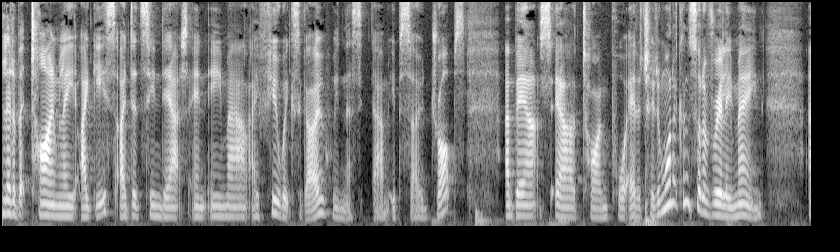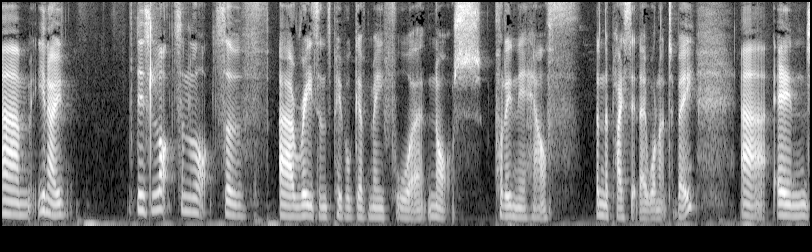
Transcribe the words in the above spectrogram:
A little bit timely, I guess. I did send out an email a few weeks ago when this um, episode drops about our time poor attitude and what it can sort of really mean. Um, you know, there's lots and lots of uh, reasons people give me for not putting their health in the place that they want it to be. Uh, and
